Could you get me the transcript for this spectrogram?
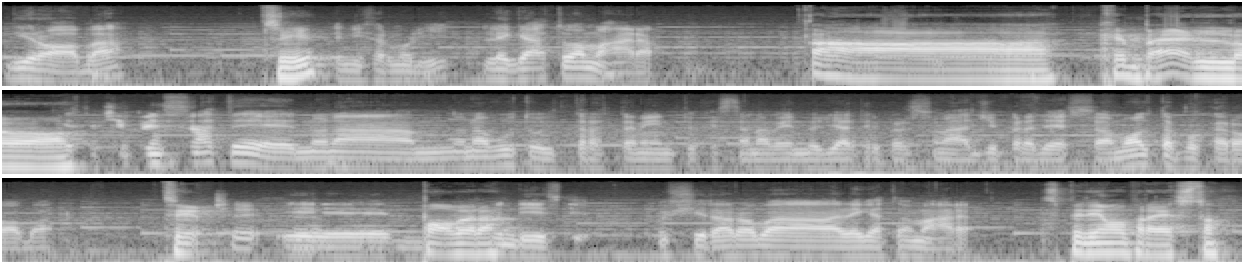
di roba. Sì. E mi fermo lì. Legato a Mara. Ah, che bello! E se ci pensate, non ha, non ha, avuto il trattamento che stanno avendo gli altri personaggi per adesso. Ha molta poca roba. Sì. E, Povera. Quindi sì, uscirà roba legata a Mara. Speriamo presto.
